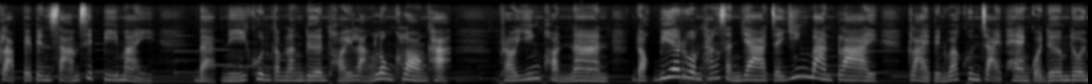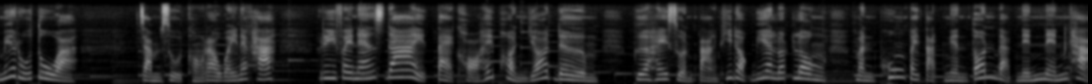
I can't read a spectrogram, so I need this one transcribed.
กลับไปเป็น 30 ปีใหม่ แบบนี้คุณกำลังเดินถอยหลังลงคลองค่ะ ราะยิ่งผ่อนนาน ดอกเบี้ยรวมทั้งสัญญาจะยิ่งบานปลาย กลายเป็นว่าคุณจ่ายแพงกว่าเดิมโดยไม่รู้ตัวจำสูตรของเราไว้นะคะรีไฟแนนซ์ได้แต่ขอให้ผ่อนยอดเดิม เพื่อให้ส่วนต่างที่ดอกเบี้ยลดลง มันพุ่งไปตัดเงินต้นแบบเน้นๆค่ะ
